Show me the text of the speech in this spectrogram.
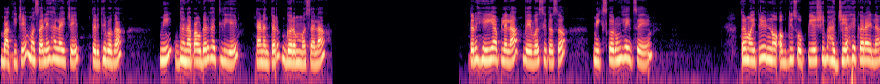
बाकीचे मसाले घालायचे तर इथे बघा मी धना पावडर घातली आहे त्यानंतर गरम मसाला. तर हेही आपल्याला व्यवस्थित असं मिक्स करून घ्यायचं आहे तर मैत्रिणींनो अगदी सोपी अशी भाजी आहे करायला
